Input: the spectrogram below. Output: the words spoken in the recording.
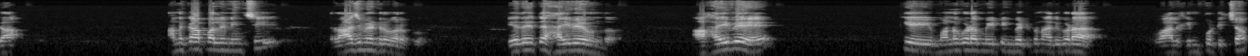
గా అనకాపల్లి నుంచి రాజమండ్రి వరకు ఏదైతే హైవే ఉందో ఆ హైవేకి మొన్న కూడా మీటింగ్ పెట్టుకుని అది కూడా వాళ్ళకి ఇన్పుట్ ఇచ్చాం.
